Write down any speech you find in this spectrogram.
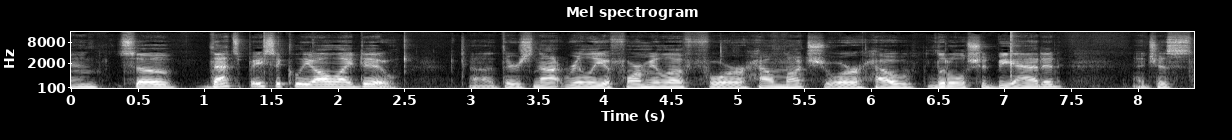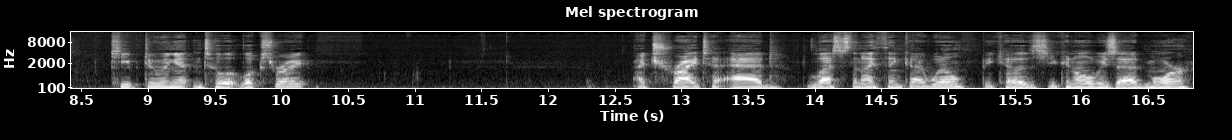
And so that's basically all I do. Uh, there's not really a formula for how much or how little should be added. I just keep doing it until it looks right. I try to add less than I think I will because you can always add more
